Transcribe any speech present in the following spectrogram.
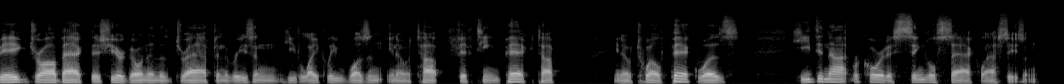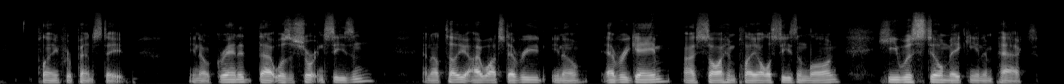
big drawback this year going into the draft, and the reason he likely wasn't, you know, a top 15 pick, top, you know, 12 pick was he did not record a single sack last season playing for Penn State. You know, granted that was a shortened season, and I'll tell you, I watched every, you know, every game. I saw him play all season long. He was still making an impact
